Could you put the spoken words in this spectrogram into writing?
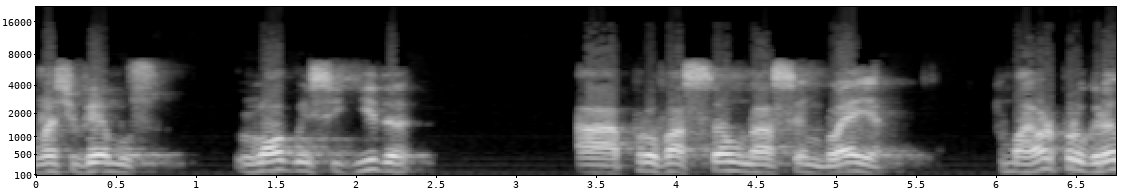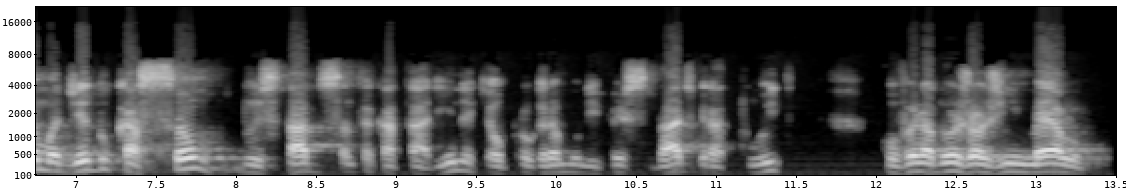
nós tivemos logo em seguida a aprovação na Assembleia do maior programa de educação do estado de Santa Catarina, que é o programa Universidade Gratuita. O governador Jorginho Melo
